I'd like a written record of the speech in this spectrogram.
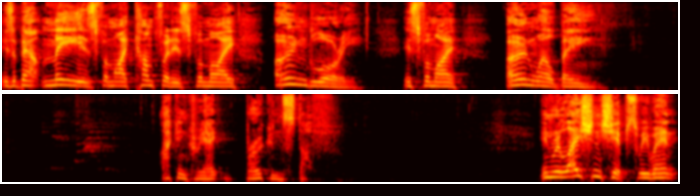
is about me, is for my comfort, is for my own glory, is for my own well being. I can create broken stuff. In relationships, we went,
